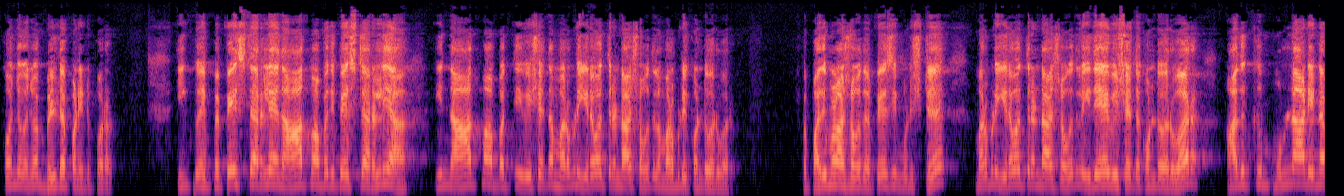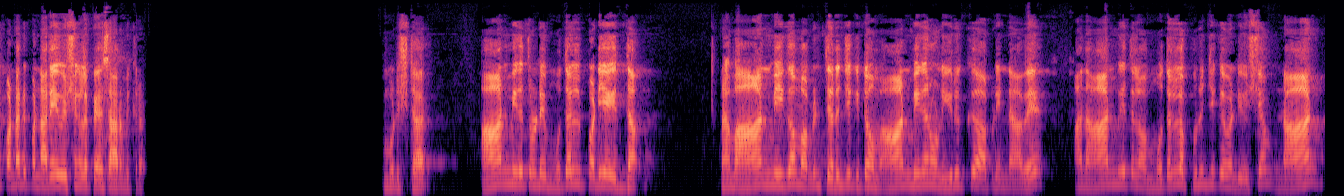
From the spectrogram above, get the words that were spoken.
கொஞ்சம் கொஞ்சம் பில்டப் பண்ணிட்டு போறாரு. இப்ப இப்ப பேசிட்டாரு இல்லையா? இந்த ஆத்மா பத்தி பேசிட்டாரு இல்லையா? இந்த ஆத்மா பத்தி விஷயத்த மறுபடியும் இருபத்தி ரெண்டாவது ஸ்லோகத்துல மறுபடியும் கொண்டு வருவார். இப்ப பதிமூணாவது ஸ்லோகத்துல பேசி முடிச்சுட்டு மறுபடியும் இருபத்தி ரெண்டாம் ஸ்லோகத்துல இதே விஷயத்த கொண்டு வருவார். அதுக்கு முன்னாடி என்ன பண்றாரு? இப்ப நிறைய விஷயங்களை பேச ஆரம்பிக்கிறார். முடிச்சிட்டார். ஆன்மீகத்தினுடைய முதல் படியே இதுதான். நம்ம ஆன்மீகம் அப்படின்னு தெரிஞ்சுக்கிட்டோம். ஆன்மீகம் ஒண்ணு இருக்கு அப்படின்னாவே அந்த ஆன்மீகத்துல நம்ம முதல்ல புரிஞ்சுக்க வேண்டிய விஷயம் நான்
